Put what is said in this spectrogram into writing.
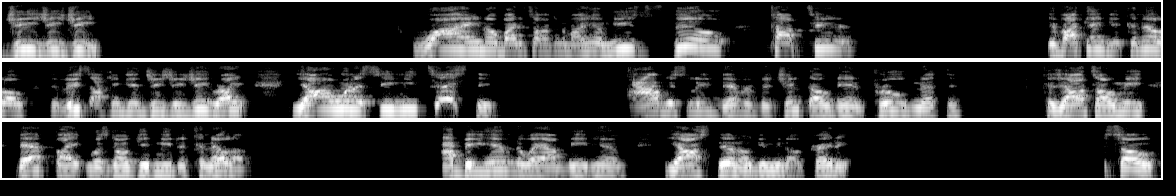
GGG? Why ain't nobody talking about him? He's still top tier. If I can't get Canelo, at least I can get GGG, right? Y'all want to see me tested. Obviously, Derevyanchenko didn't prove nothing because y'all told me that fight was going to get me to Canelo. I beat him the way I beat him. Y'all still don't give me no credit. So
